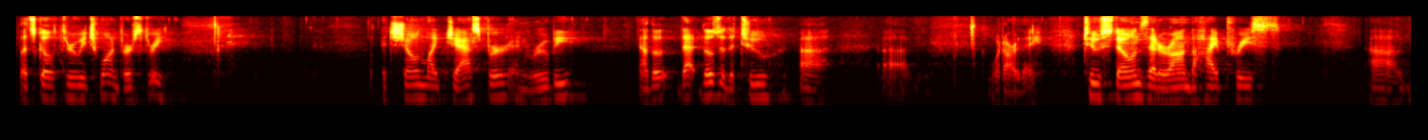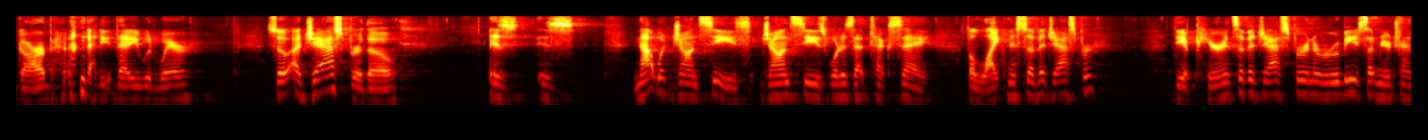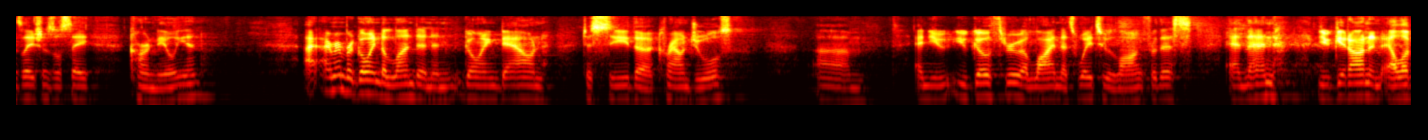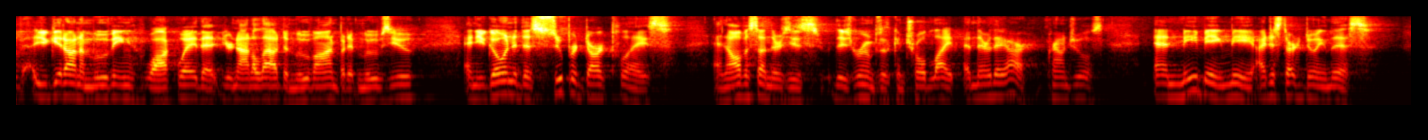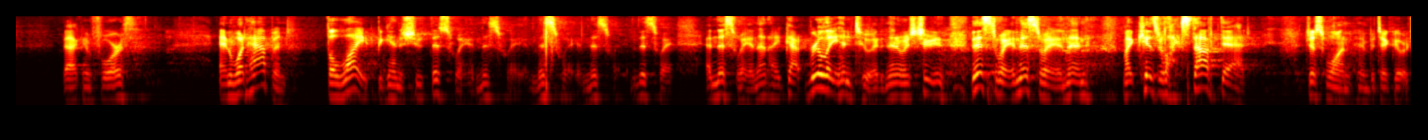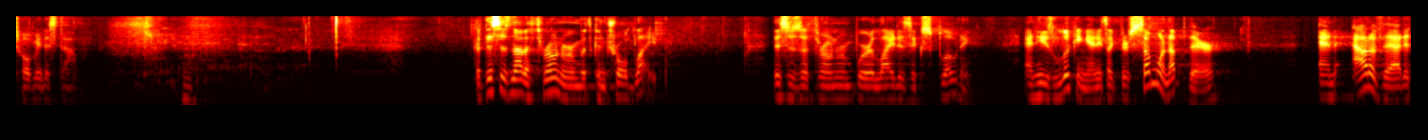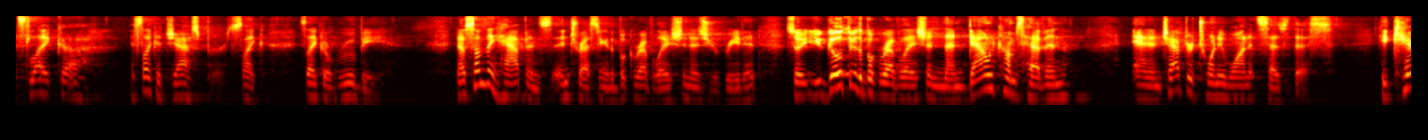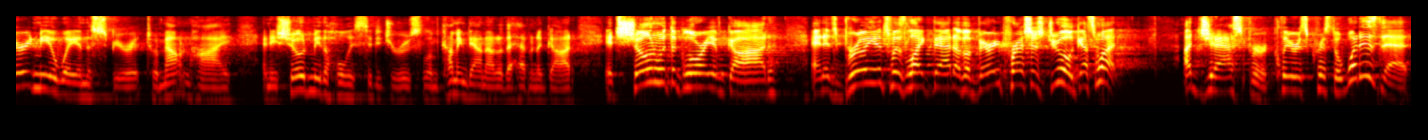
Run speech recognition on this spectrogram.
Let's go through each one. Verse 3. It's shone like jasper and ruby. Now, that, those are the two, uh, uh, what are they? Two stones that are on the high priest's uh, garb that, he, that he would wear. So, a jasper, though, is, is not what John sees. John sees, what does that text say? The likeness of a jasper, the appearance of a jasper and a ruby. Some of your translations will say carnelian. I, I remember going to London and going down to see the crown jewels. Um, and you, you go through a line that's way too long for this and then you get on an elev- you get on a moving walkway that you're not allowed to move on but it moves you and you go into this super dark place and all of a sudden there's these, these rooms with controlled light and there they are crown jewels. And me being me i just started doing this back and forth and what happened the light began to shoot this way and this way and this way and this way and this way and this way. And then I got really into it. And then it was shooting this way and this way. And then my kids were like, Stop, Dad. Just one in particular told me to stop. But this is not a throne room with controlled light. This is a throne room where light is exploding. And he's looking and. He's like, There's someone up there. And out of that, it's like, a, it's like a jasper. It's like, it's like a ruby. Now, something happens interesting in the book of Revelation as you read it. So you go through the book of Revelation, and then down comes heaven. And in chapter 21, it says this He carried me away in the Spirit to a mountain high, and he showed me the holy city, Jerusalem, coming down out of the heaven of God. It shone with the glory of God, and its brilliance was like that of a very precious jewel. Guess what? A jasper, clear as crystal. What is that?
